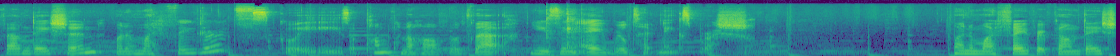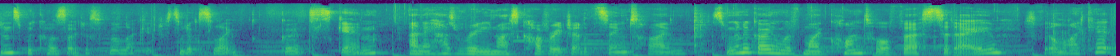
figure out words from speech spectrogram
foundation one of my favorites. Squeeze a pump and a half of that using a Real Techniques brush one of my favorite foundations because I just feel like it just looks like good skin and it has really nice coverage at the same time. So I'm gonna go in with my contour first today, just feel like it.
